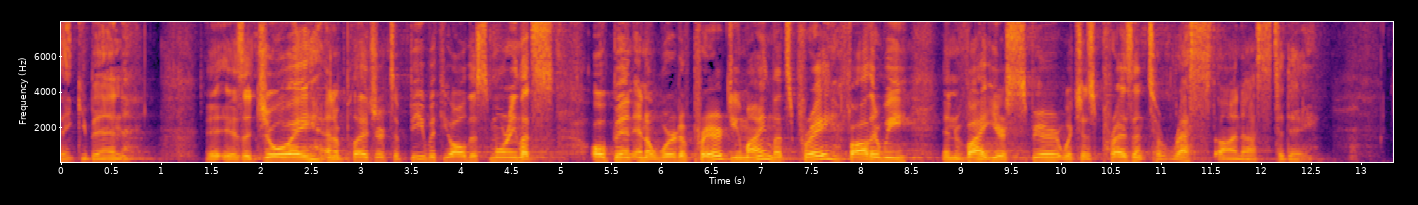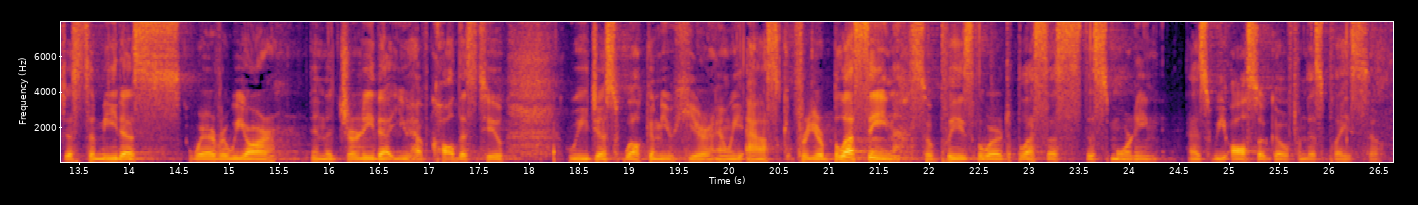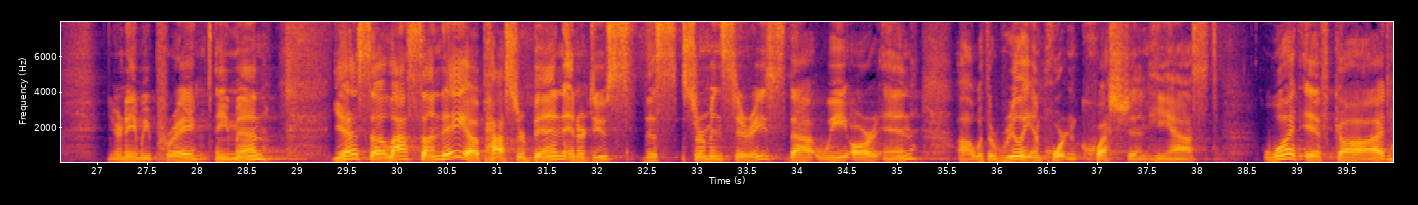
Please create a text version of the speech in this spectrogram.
Thank you, Ben. It is a joy and a pleasure to be with you all this morning. Let's open in a word of prayer. Do you mind? Let's pray. Father, we invite your spirit, which is present, to rest on us today, just to meet us wherever we are in the journey that you have called us to. We just welcome you here and we ask for your blessing. So please, Lord, bless us this morning as we also go from this place. So, in your name we pray. Amen. Yes, uh, last Sunday, uh, Pastor Ben introduced this sermon series that we are in uh, with a really important question. He asked, What if God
